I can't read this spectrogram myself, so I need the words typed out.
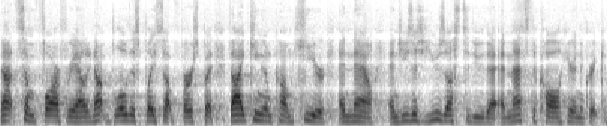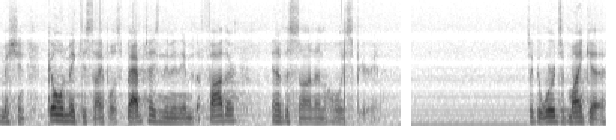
Not some far off reality, not blow this place up first, but Thy kingdom come here and now. And Jesus, use us to do that. And that's the call here in the Great Commission. Go and make disciples, baptizing them in the name of the Father and of the Son and the Holy Spirit. It's like the words of Micah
